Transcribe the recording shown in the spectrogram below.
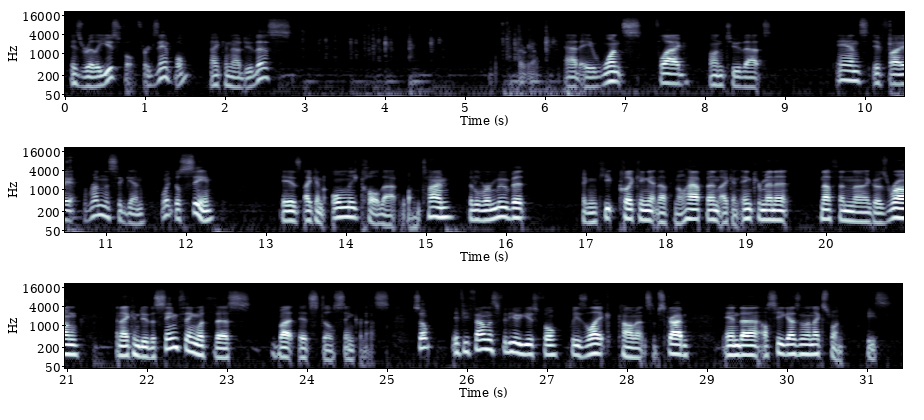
is really useful. For example, I can now do this. There we go. Add a once flag onto that. And if I run this again, what you'll see is I can only call that one time. It'll remove it I can keep clicking it, nothing will happen. I can increment it, nothing uh, goes wrong. And I can do the same thing with this, but it's still synchronous. So if you found this video useful, please like, comment, subscribe, and uh, I'll see you guys in the next one. Peace.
